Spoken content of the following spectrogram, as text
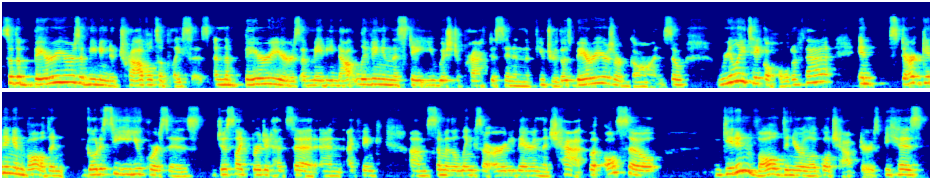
So the barriers of needing to travel to places and the barriers of maybe not living in the state you wish to practice in in the future, those barriers are gone. So really take a hold of that and start getting involved and go to CEU courses, just like Bridget had said. And I think um, some of the links are already there in the chat, but also get involved in your local chapters because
